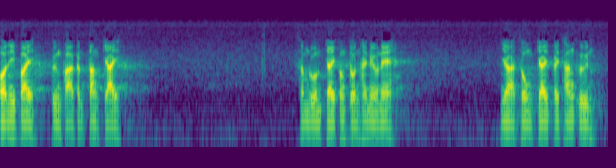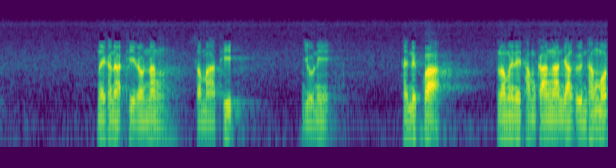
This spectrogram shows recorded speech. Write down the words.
่อนนี้ไปพึงพากันตั้งใจ สำรวมใจของตนให้แน่วแน่ อย่าส่งใจไปทางอื่น ในขณะที่เรานั่งสมาธิอยู่นี่ ให้นึกว่า เราไม่ได้ทำการงานอย่างอื่นทั้งหมด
